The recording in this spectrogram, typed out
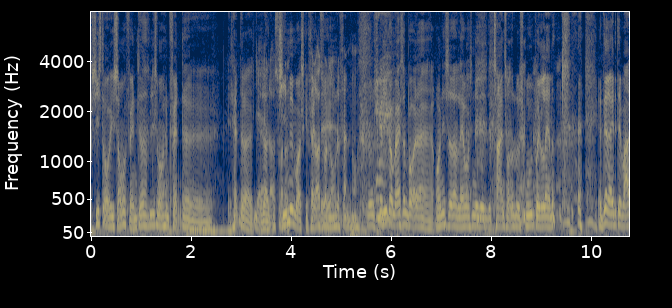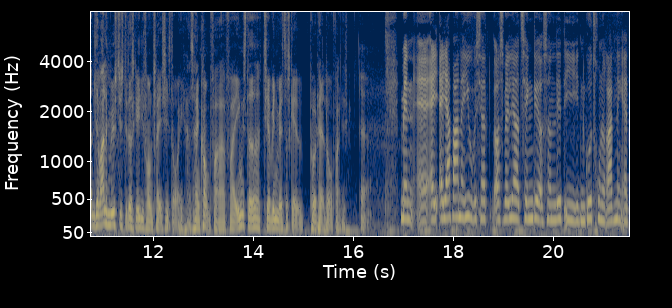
sidste år i sommerferien, det var ligesom, at han fandt øh, et halvt eller, ja, eller, teamet der, måske fandt. Eller også var der nogen, der fandt noget. Nu skal jeg lige gå opmærksom på, at Ronny sidder og laver sådan et, et tegn, som blev skruet på et eller andet. ja, det er rigtigt. Det var, det var lidt mystisk, det der skete i Formel 3 sidste år. Ikke? Altså, han kom fra, fra ingen steder til at vinde mesterskabet på et halvt år, faktisk. Ja. Men er, er jeg bare naiv, hvis jeg også vælger at tænke og sådan lidt i, i den godtroende retning, at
